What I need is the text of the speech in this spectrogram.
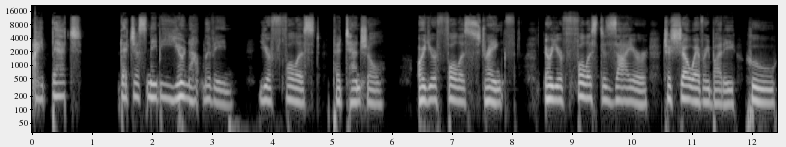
I bet that just maybe you're not living your fullest potential or your fullest strength or your fullest desire to show everybody who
